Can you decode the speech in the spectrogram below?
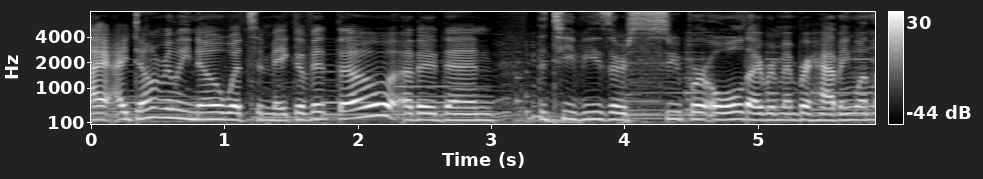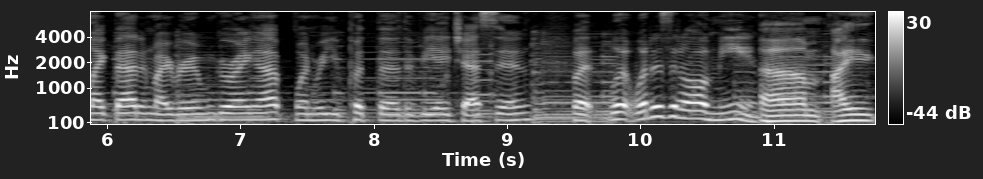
I, I don't really know what to make of it though, other than the TVs are super old. I remember having one like that in my room growing up, one where you put the, the VHS in. But what, what does it all mean? Um, I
